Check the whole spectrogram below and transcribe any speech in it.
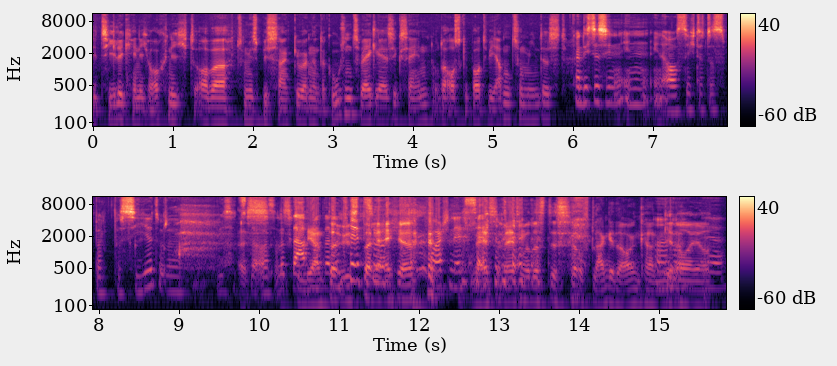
die Ziele kenne ich auch nicht, aber zumindest bis St. Georgen an der Gusen zweigleisig sein oder ausgebaut werden zumindest. Und ist das in, in, in Aussicht, dass das bald passiert oder wie sieht es da aus? Oder als gelernter Österreicher so weiß, weiß man, dass das oft lange dauern kann. Aha, genau, ja. ja.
